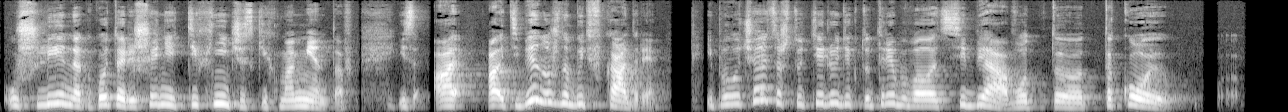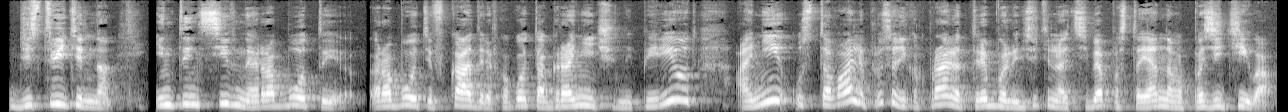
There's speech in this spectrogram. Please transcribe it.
ушли на какое-то решение технических моментов. А, а тебе нужно быть в кадре. И получается, что те люди, кто требовал от себя вот э, такой действительно интенсивной работы, работе в кадре в какой-то ограниченный период, они уставали, плюс они, как правило, требовали действительно от себя постоянного позитива.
